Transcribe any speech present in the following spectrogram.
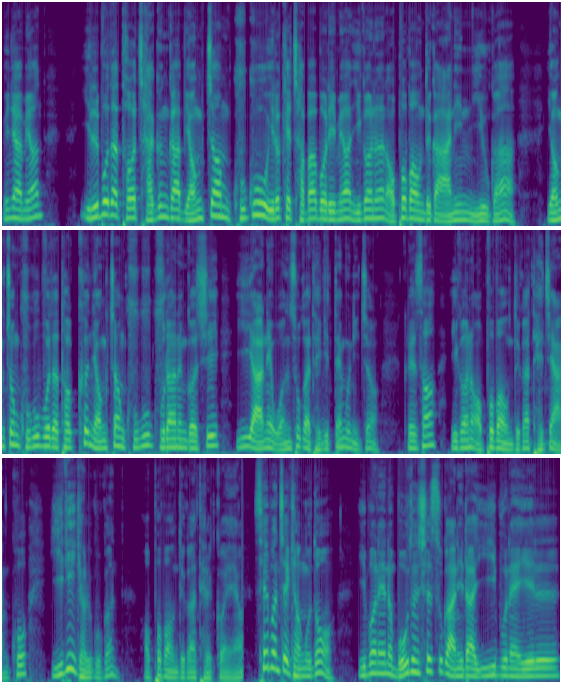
왜냐하면 1보다 더 작은 값 0.99 이렇게 잡아버리면 이거는 어퍼 바운드가 아닌 이유가 0.99보다 더 큰 0.999라는 것이 이 안에 원소가 되기 때문이죠. 그래서 이거는 어퍼 바운드가 되지 않고 1이 결국은 어퍼 바운드가 될 거예요. 세 번째 경우도 이번에는 모든 실수가 아니라 2분의 1,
